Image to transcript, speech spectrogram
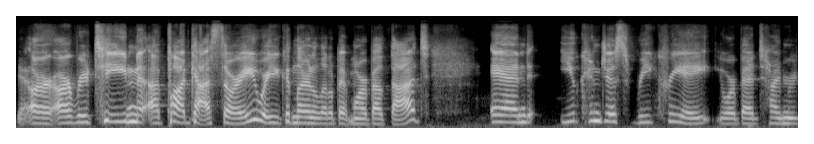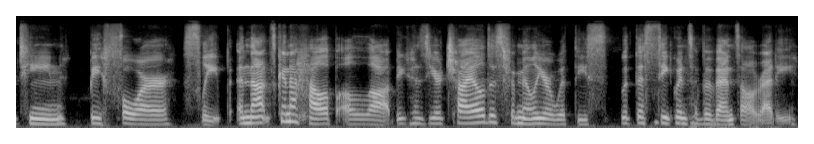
Yes. or our routine uh, podcast, sorry, where you can learn a little bit more about that. And you can just recreate your bedtime routine before sleep and that's going to help a lot because your child is familiar with these with this sequence of events already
